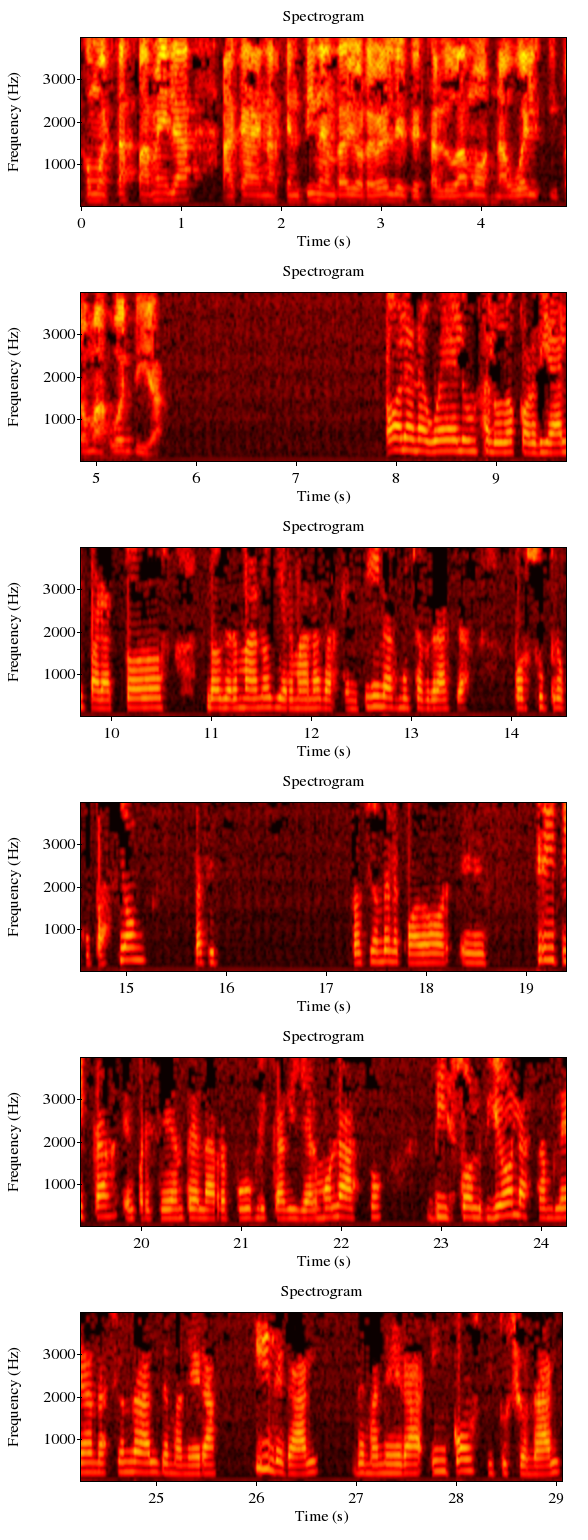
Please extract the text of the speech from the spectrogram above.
¿Cómo estás, Pamela? Acá en Argentina, en Radio Rebelde, te saludamos Nahuel y Tomás. Buen día. Hola Nahuel, un saludo cordial para todos los hermanos y hermanas argentinas. Muchas gracias por su preocupación. La situación del Ecuador es crítica. El presidente de la República, Guillermo Lazo, disolvió la Asamblea Nacional de manera ilegal, de manera inconstitucional,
